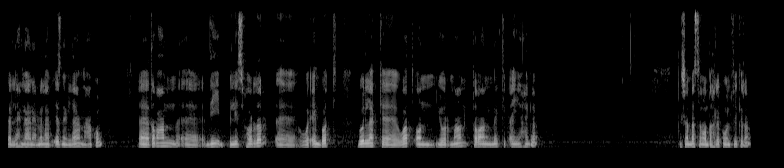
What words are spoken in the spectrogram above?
اللي إحنا هنعملها بإذن الله معاكم. آه طبعا آه دي placeholder آه و input. بيقول لك what's on your mind طبعا نكتب أي حاجة. عشان بس نوضح لكم الفكرة.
